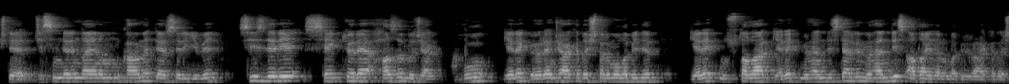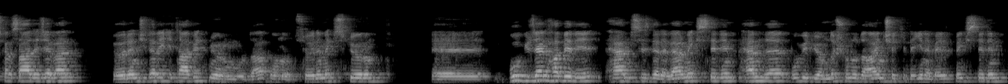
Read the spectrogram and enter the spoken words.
işte cisimlerin dayanımı mukavemet dersleri gibi sizleri sektöre hazırlayacak bu gerek öğrenci arkadaşlarım olabilir, gerek ustalar, gerek mühendisler ve mühendis adaylar olabilir arkadaşlar. Sadece ben öğrencilere hitap etmiyorum burada. Onu söylemek istiyorum. Ee, bu güzel haberi hem sizlere vermek istedim hem de bu videomda şunu da aynı şekilde yine belirtmek istedim.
